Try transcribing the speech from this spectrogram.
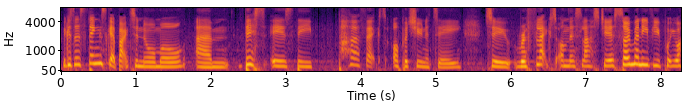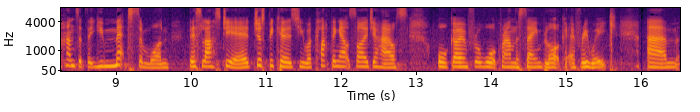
Because as things get back to normal, um, this is the perfect opportunity to reflect on this last year. So many of you put your hands up that you met someone this last year just because you were clapping outside your house or going for a walk around the same block every week. Um,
